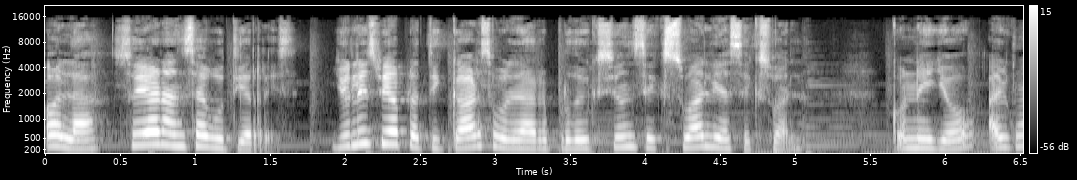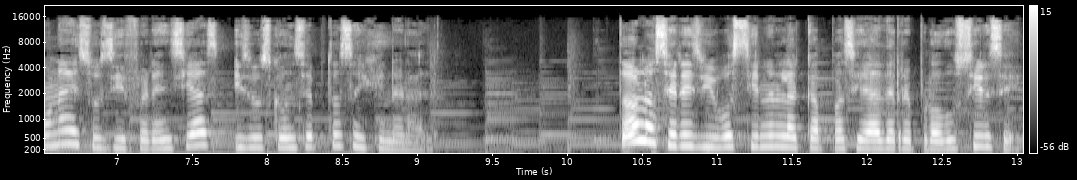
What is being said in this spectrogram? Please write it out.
Hola, soy Aranza Gutiérrez. Yo les voy a platicar sobre la reproducción sexual y asexual. Con ello, algunas de sus diferencias y sus conceptos en general. Todos los seres vivos tienen la capacidad de reproducirse.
